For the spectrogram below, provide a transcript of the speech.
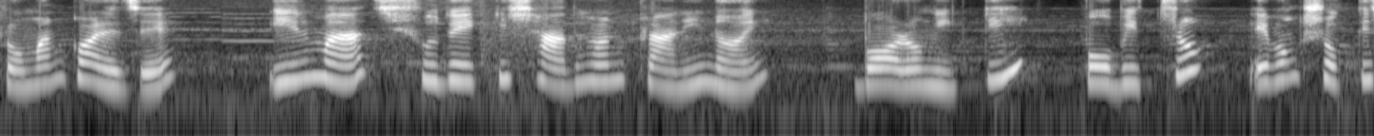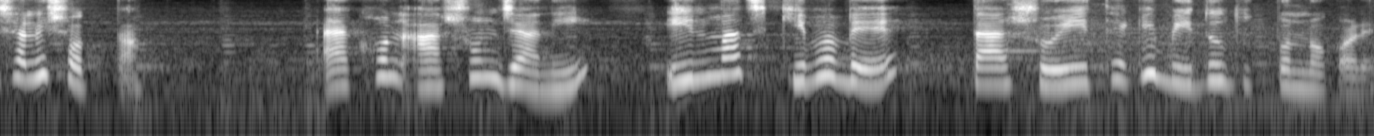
প্রমাণ করে যে ইল মাছ শুধু একটি সাধারণ প্রাণী নয়, বরং একটি পবিত্র এবং শক্তিশালী সত্তা। এখন আসুন জানি ইল মাছ কীভাবে তার শরীর থেকে বিদ্যুৎ উৎপন্ন করে।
